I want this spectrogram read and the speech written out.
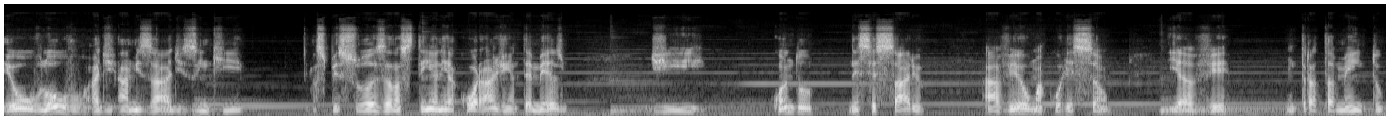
eu louvo amizades em que as pessoas elas têm ali a coragem até mesmo de quando necessário haver uma correção e haver um tratamento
